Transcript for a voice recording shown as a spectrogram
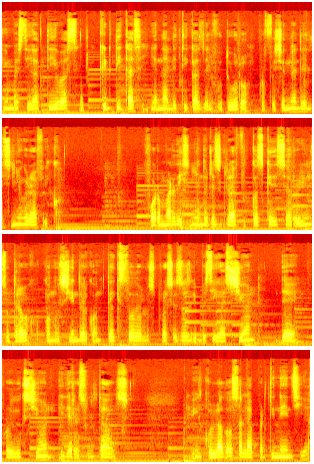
investigativas, críticas y analíticas del futuro profesional del diseño gráfico. Formar diseñadores gráficos que desarrollen su trabajo conociendo el contexto de los procesos de investigación, de producción y de resultados, vinculados a la pertinencia,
